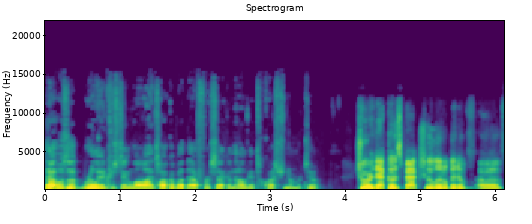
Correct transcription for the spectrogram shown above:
that was a really interesting line. Talk about that for a second, then I'll get to question number two. Sure, that goes back to a little bit of, of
